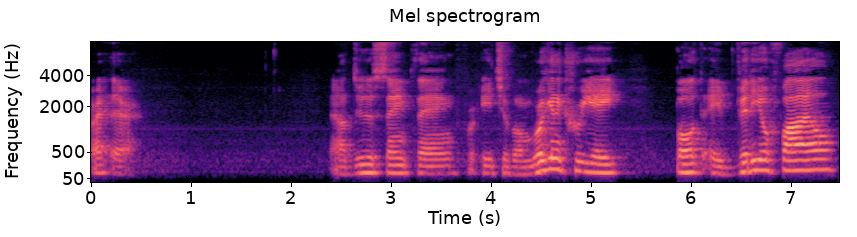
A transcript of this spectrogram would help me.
right there. And I'll do the same thing for each of them. We're going to create both a video file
